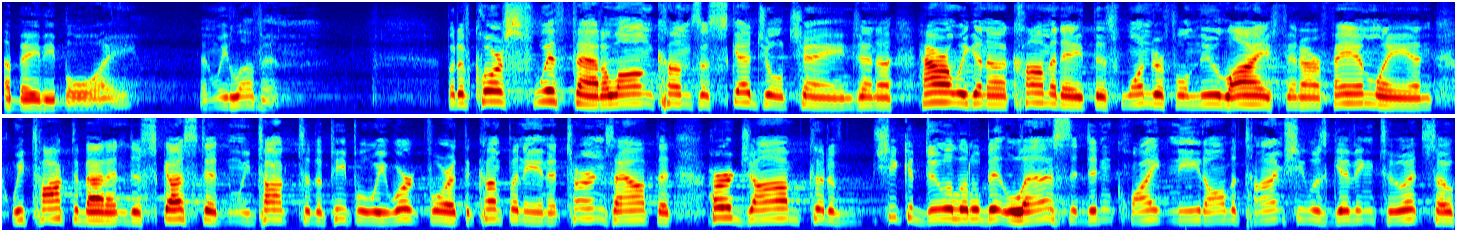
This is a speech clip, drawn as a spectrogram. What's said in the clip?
a baby boy, and we love him. But of course, with that, along comes a schedule change and a, how are we going to accommodate this wonderful new life in our family? And we talked about it and discussed it, and we talked to the people we work for at the company, and it turns out that her job could have she could do a little bit less. It didn't quite need all the time she was giving to it. So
